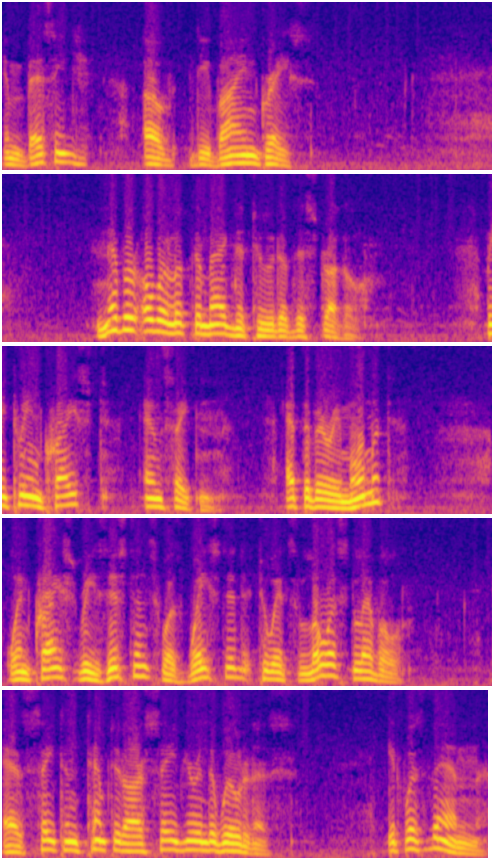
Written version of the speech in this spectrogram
message of divine grace. Never overlook the magnitude of this struggle between Christ and Satan. At the very moment when Christ's resistance was wasted to its lowest level, as Satan tempted our Savior in the wilderness, it was then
